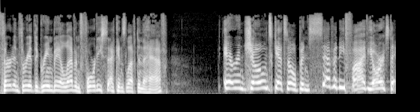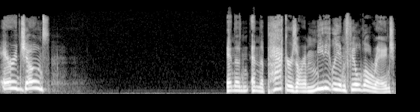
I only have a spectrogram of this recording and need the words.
Third and three at the Green Bay 11, 40 seconds left in the half. Aaron Jones gets open, 75 yards to Aaron Jones. And the, and the Packers are immediately in field goal range.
